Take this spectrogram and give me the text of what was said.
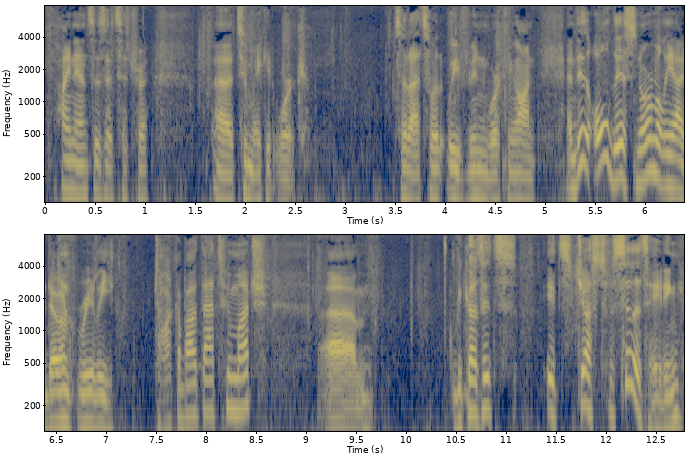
finances, etc., uh, to make it work. So that's what we've been working on. And this, all this, normally I don't really talk about that too much um, because it's it's just facilitating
